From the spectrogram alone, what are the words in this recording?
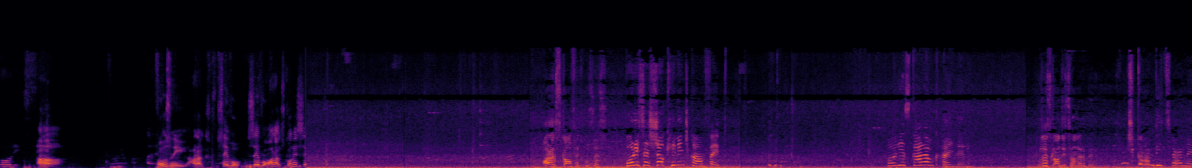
Բորիս։ Հա։ Ոզնի, արաքս, սևո, սևո, արաքս, գոնե սե։ Արաքս կանֆետ կուզես։ Բորիս է շոքին ինչ կանֆետ։ Որ ես կարամ քայլեմ։ Ուզես կանդիցիոներ բեր։ Ինչ կոնդիցիան է։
